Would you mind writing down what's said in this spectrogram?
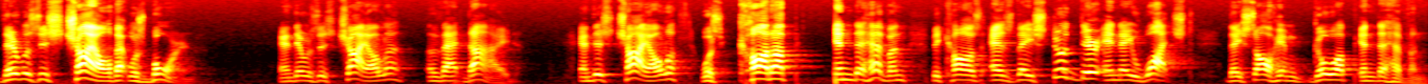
There was this child that was born, and there was this child that died. And this child was caught up into heaven because as they stood there and they watched, they saw him go up into heaven.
